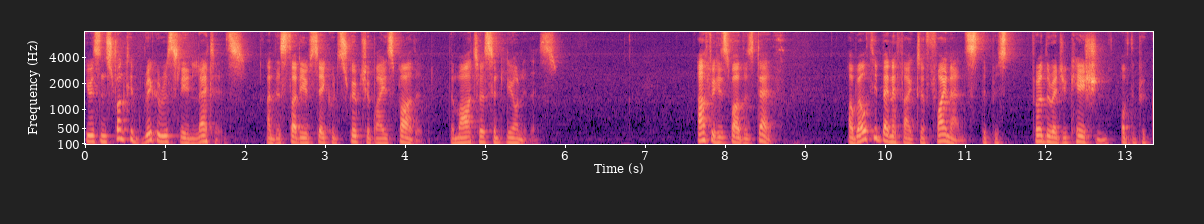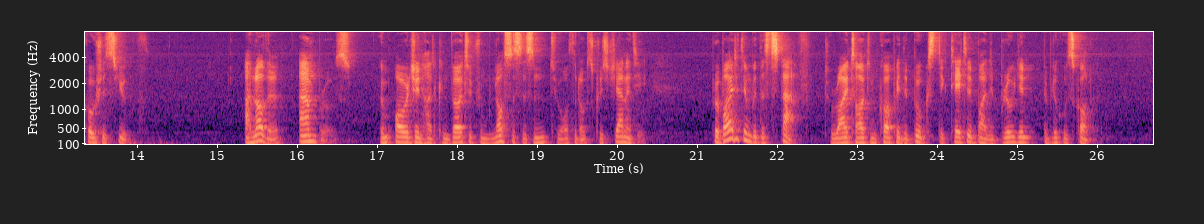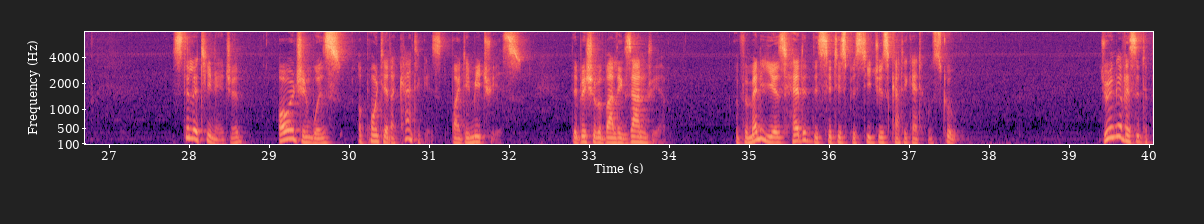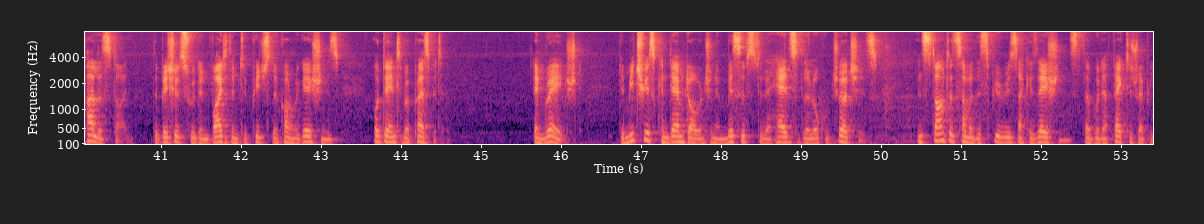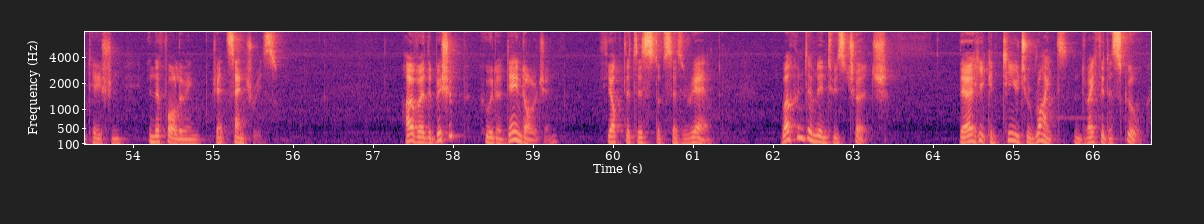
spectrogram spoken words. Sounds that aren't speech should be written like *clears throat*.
He was instructed rigorously in letters and the study of sacred scripture by his father, the martyr St. Leonidas. After his father's death, a wealthy benefactor financed the further education of the precocious youth. Another, Ambrose, whom Origen had converted from Gnosticism to Orthodox Christianity, provided him with the staff to write out and copy the books dictated by the brilliant biblical scholar. Still a teenager, Origen was appointed a catechist by Demetrius, the Bishop of Alexandria, and for many years headed the city's prestigious catechetical school. During a visit to Palestine, the bishops who had invited him to preach to the congregations ordained him a presbyter. Enraged, Demetrius condemned Origen in missives to the heads of the local churches and started some of the spurious accusations that would affect his reputation in the following centuries. However, the bishop who had ordained Origen, Theoctistus of Caesarea, welcomed him into his church. There he continued to write and directed a school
